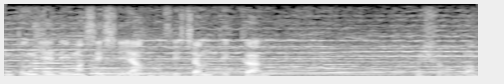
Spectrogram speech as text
Untungnya ini masih siang masih jam 3 Masya Allah.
